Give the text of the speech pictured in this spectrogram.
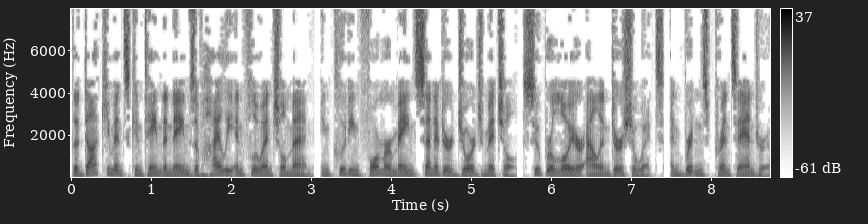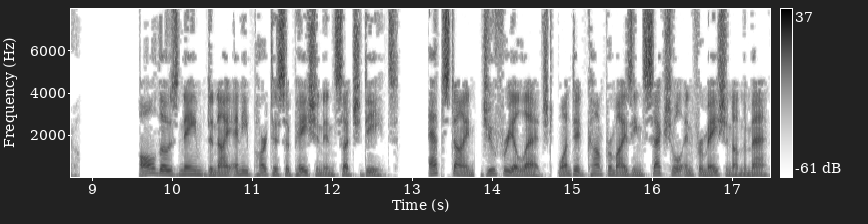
The documents contain the names of highly influential men, including former Maine Senator George Mitchell, super lawyer Alan Dershowitz, and Britain's Prince Andrew. All those named deny any participation in such deeds. Epstein, Giuffre alleged, wanted compromising sexual information on the men.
